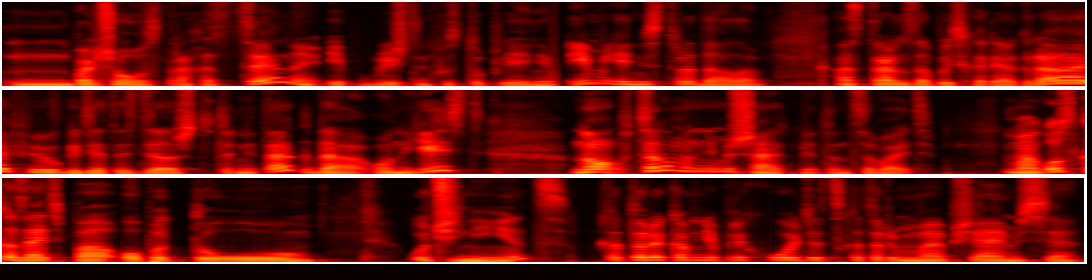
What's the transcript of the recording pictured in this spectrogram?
большого страха сцены и публичных выступлений. Им я не страдала. А страх забыть хореографию, где-то сделать что-то не так, да, он есть, но в целом он не мешает мне танцевать. Могу сказать по опыту учениц, которые ко мне приходят, с которыми мы общаемся.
